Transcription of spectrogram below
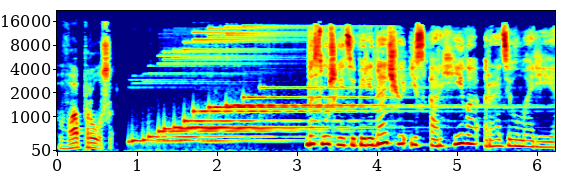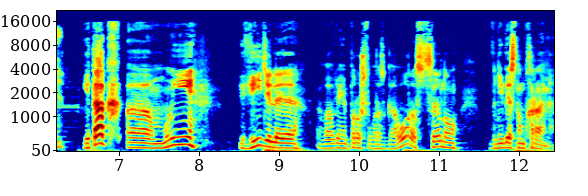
вопросы. Вы слушаете передачу из архива «Радио Мария». Итак, э, мы видели во время прошлого разговора сцену в небесном храме.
